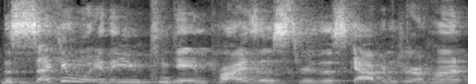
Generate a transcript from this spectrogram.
the second way that you can gain prizes through the scavenger hunt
